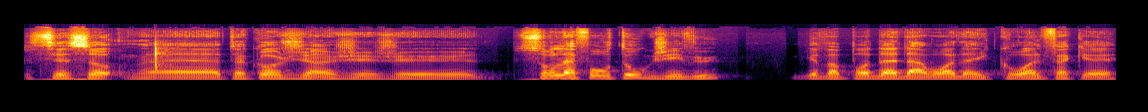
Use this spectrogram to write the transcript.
C'est ça. Euh, en tout cas, sur la photo que j'ai vue, il n'y avait pas d'air d'avoir d'alcool. Fait que,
